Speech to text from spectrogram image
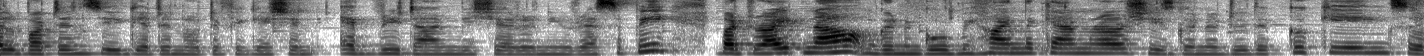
bell button so you get a notification every time we share a new recipe. But right now, I'm going to go behind the camera. She's going to do the cooking. So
